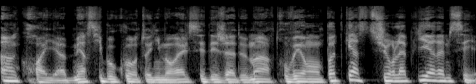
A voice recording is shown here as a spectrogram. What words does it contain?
Incroyable. Merci beaucoup Anthony Morel. C'est déjà demain à retrouver en podcast sur l'appli RMC.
